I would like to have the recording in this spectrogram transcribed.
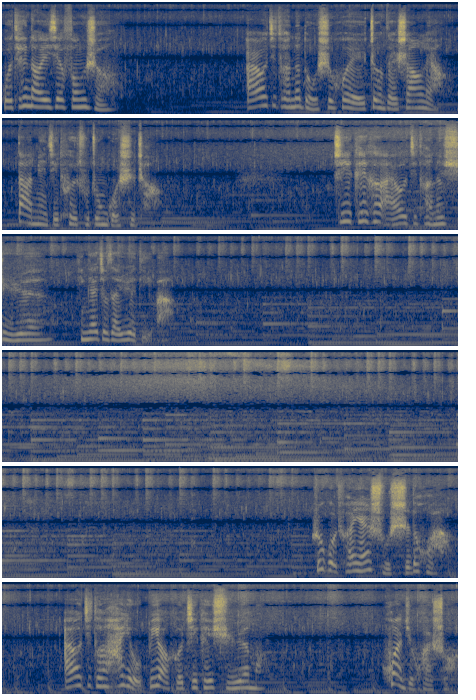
我听到一些风声，L 集团的董事会正在商量大面积退出中国市场。G.K. 和 L 集团的续约应该就在月底吧。如果传言属实的话，L 集团还有必要和 G.K. 续约吗？换句话说。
